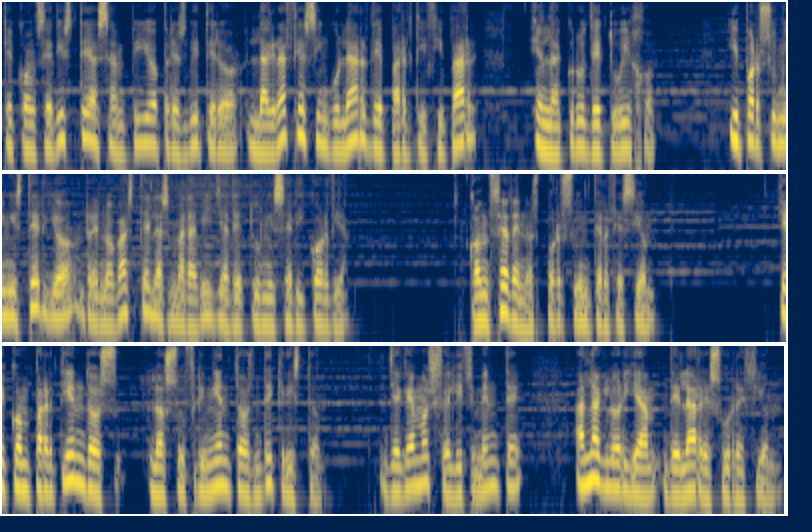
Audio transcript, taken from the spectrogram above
que concediste a San Pío Presbítero la gracia singular de participar en la cruz de tu Hijo, y por su ministerio renovaste las maravillas de tu misericordia. Concédenos por su intercesión, que compartiendo los sufrimientos de Cristo, lleguemos felizmente a la gloria de la resurrección.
